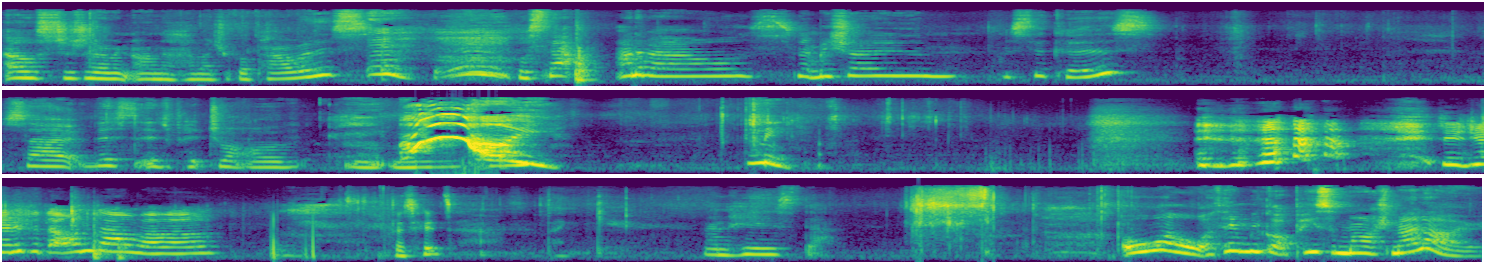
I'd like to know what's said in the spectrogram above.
Elsa showing Anna her magical powers. What's that? Annabelle's. Let me show them the stickers. So this is a picture of mountain. Me. Did you want to put that one down, Bubble? Put it down. Thank you. And who's that? Oh, I think we got a piece of marshmallow.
